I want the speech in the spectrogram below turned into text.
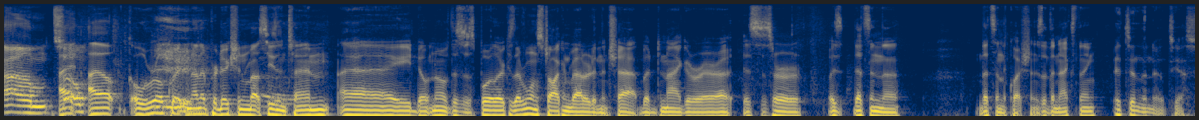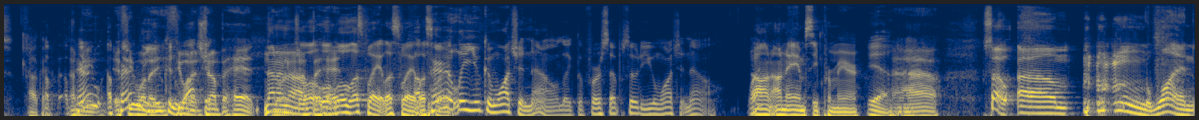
Um, so I, I, oh, real quick, another prediction about season ten. I don't know if this is a spoiler because everyone's talking about it in the chat. But Denai Guerrera, this is her. Is, that's in the. That's in the question. Is it the next thing? it's in the notes. Yes. Okay. I mean, Apparently- if you want to, you if can you want to jump it. ahead, No, You no, no. jump Well, ahead? well, let's wait. Let's wait. Let's Apparently, you can watch it now. Like the first episode, you can watch it now. wait. On, on AMC Premiere. Yeah. Wow. So, um, one,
